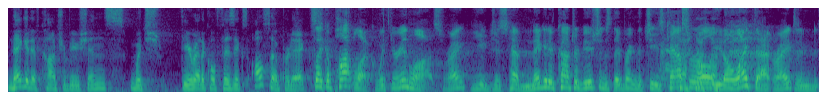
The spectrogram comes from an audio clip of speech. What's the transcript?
negative contributions, which theoretical physics also predicts. It's like a potluck with your in-laws, right? You just have negative contributions. They bring the cheese casserole. you don't like that, right? And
